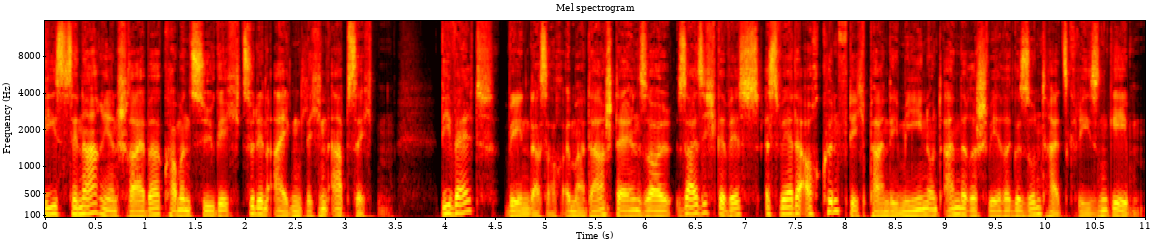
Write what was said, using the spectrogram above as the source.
Die Szenarienschreiber kommen zügig zu den eigentlichen Absichten. Die Welt, wen das auch immer darstellen soll, sei sich gewiss, es werde auch künftig Pandemien und andere schwere Gesundheitskrisen geben.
